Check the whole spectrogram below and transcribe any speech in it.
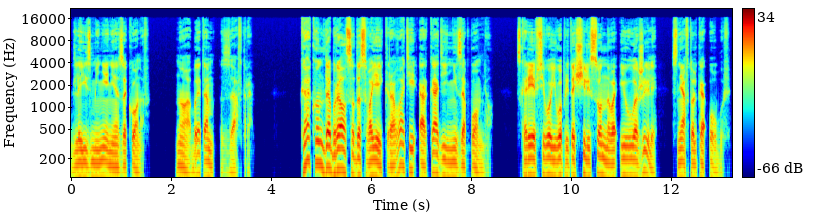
для изменения законов но об этом завтра. Как он добрался до своей кровати, Аркадий не запомнил. Скорее всего, его притащили сонного и уложили, сняв только обувь.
